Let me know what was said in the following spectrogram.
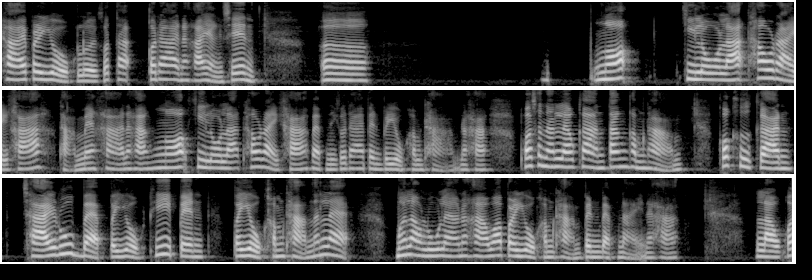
ท้ายประโยคเลยก็ก็ได้นะคะ อย่างเช่นเออเงาะกิโลละเท่าไหร่คะ ถามแม่ค้านะคะ เงาะกิโลละเท่าไหร่คะ แบบนี้ก็ได้เป็นประโยคคำถามนะคะ เพราะฉะนั้นแล้วการตั้งคำถามก็คือการใช้รูปแบบประโยคที่เป็นประโยคคำถามนั่นแหละ มื่อเรารู้แล้วนะคะ ว่าประโยคคำถามเป็นแบบไหนนะคะ เราก็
